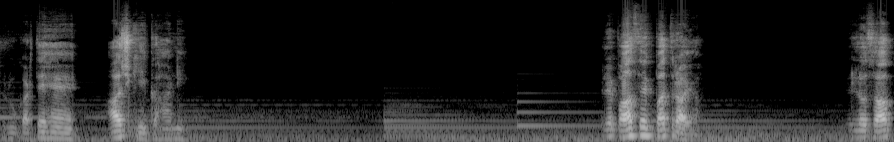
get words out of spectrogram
शुरू करते हैं आज की कहानी। मेरे पास एक पत्र आया। लो साहब,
